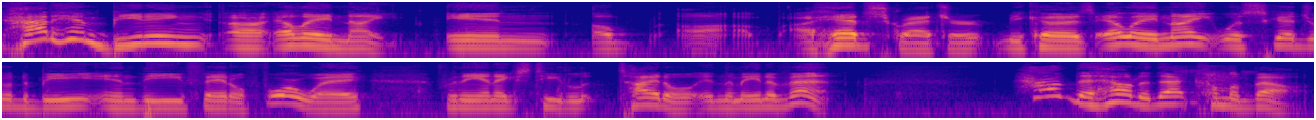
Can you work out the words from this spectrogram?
Had him beating uh, L.A. Knight in a, uh, a head scratcher because L.A. Knight was scheduled to be in the Fatal Four Way for the NXT l- title in the main event. How the hell did that come about?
